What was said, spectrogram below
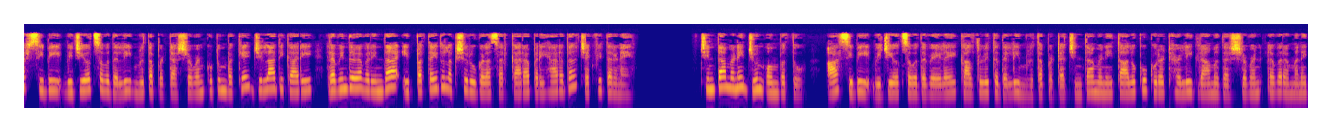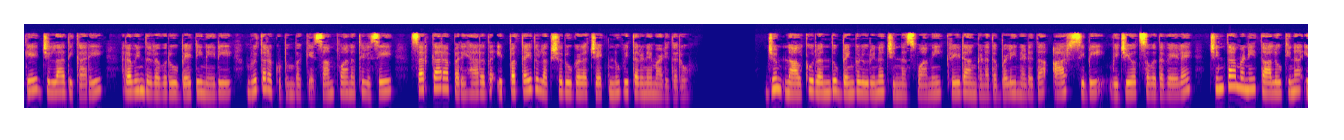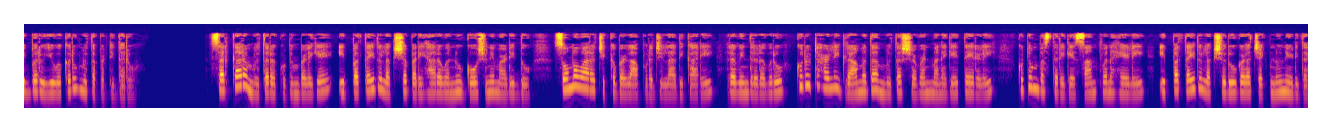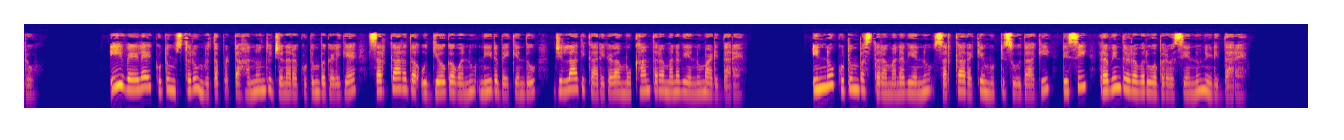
RCB ವಿಜಯೋತ್ಸವದಲ್ಲಿ ಮೃತಪಟ್ಟ ಶ್ರವಣ್ ಕುಟುಂಬಕ್ಕೆ ಜಿಲ್ಲಾಧಿಕಾರಿ ರವೀಂದ್ರರವರಿಂದ ಇಪ್ಪತ್ತೈದು ಲಕ್ಷ ರೂಗಳ ಸರ್ಕಾರ ಪರಿಹಾರದ ಚೆಕ್ ವಿತರಣೆ. ಚಿಂತಾಮಣಿ ಜೂನ್ ಒಂಬತ್ತು, ಆರ್ಸಿಬಿ ವಿಜಯೋತ್ಸವದ ವೇಳೆ ಕಾಲ್ತುಳಿತದಲ್ಲಿ ಮೃತಪಟ್ಟ ಚಿಂತಾಮಣಿ ತಾಲೂಕು ಕುರಟ್ಹಳ್ಳಿ ಗ್ರಾಮದ ಶ್ರವಣ್ ರವರ ಮನೆಗೆ ಜಿಲ್ಲಾಧಿಕಾರಿ ರವೀಂದ್ರರವರು ಭೇಟಿ ನೀಡಿ ಮೃತರ ಕುಟುಂಬಕ್ಕೆ ಸಾಂತ್ವನ ತಿಳಿಸಿ ಸರ್ಕಾರ ಪರಿಹಾರದ ಇಪ್ಪತ್ತೈದು ಲಕ್ಷ ರುಗಳ ಚೆಕ್ನ್ನು ವಿತರಣೆ ಮಾಡಿದರು. ಜೂನ್ ನಾಲ್ಕು ರಂದು ಬೆಂಗಳೂರಿನ ಚಿನ್ನಸ್ವಾಮಿ ಕ್ರೀಡಾಂಗಣದ ಬಳಿ ನಡೆದ ಆರ್ಸಿಬಿ ವಿಜಯೋತ್ಸವದ ವೇಳೆ ಚಿಂತಾಮಣಿ ತಾಲೂಕಿನ ಇಬ್ಬರು ಯುವಕರು ಮೃತಪಟ್ಟಿದ್ದರು. ಸರ್ಕಾರ ಮೃತರ ಕುಟುಂಬಗಳಿಗೆ ಇಪ್ಪತ್ತೈದು ಲಕ್ಷ ಪರಿಹಾರವನ್ನು ಘೋಷಣೆ ಮಾಡಿದ್ದು, ಸೋಮವಾರ ಚಿಕ್ಕಬಳ್ಳಾಪುರ ಜಿಲ್ಲಾಧಿಕಾರಿ ರವೀಂದ್ರರವರು ಕುರುಟಹಳ್ಳಿ ಗ್ರಾಮದ ಮೃತ ಶ್ರವಣ್ ಮನೆಗೆ ತೆರಳಿ ಕುಟುಂಬಸ್ಥರಿಗೆ ಸಾಂತ್ವನ ಹೇಳಿ ಇಪ್ಪತ್ತೈದು ಲಕ್ಷ ರೂಗಳ ಚೆಕ್ನೂ ನೀಡಿದರು. ಈ ವೇಳೆ ಕುಟುಂಬಸ್ಥರು ಮೃತಪಟ್ಟ ಹನ್ನೊಂದು ಜನರ ಕುಟುಂಬಗಳಿಗೆ ಸರ್ಕಾರದ ಉದ್ಯೋಗವನ್ನು ನೀಡಬೇಕೆಂದು ಜಿಲ್ಲಾಧಿಕಾರಿಗಳ ಮುಖಾಂತರ ಮನವಿಯನ್ನು ಮಾಡಿದ್ದಾರೆ. ಇನ್ನು ಕುಟುಂಬಸ್ಥರ ಮನವಿಯನ್ನು ಸರ್ಕಾರಕ್ಕೆ ಮುಟ್ಟಿಸುವುದಾಗಿ ಡಿಸಿ ರವೀಂದ್ರರವರು ಭರವಸೆಯನ್ನು ನೀಡಿದ್ದಾರೆ.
